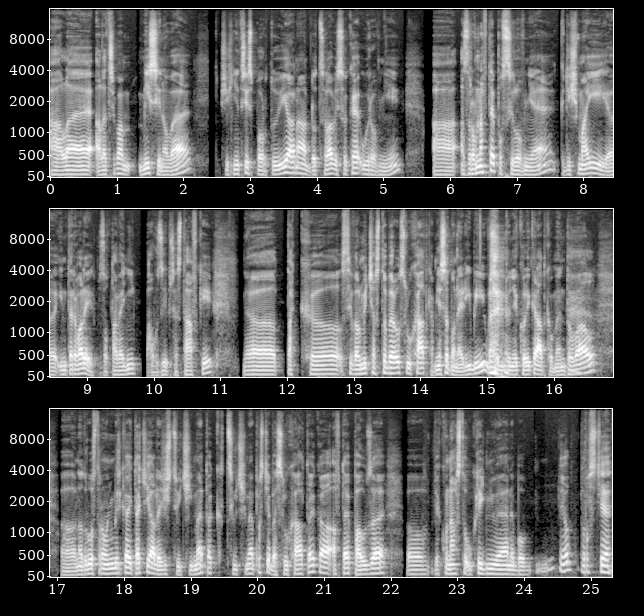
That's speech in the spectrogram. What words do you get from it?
Ale, ale třeba mý synové, všichni tři sportují a na docela vysoké úrovni a, a zrovna v té posilovně, když mají eh, intervaly zotavení, pauzy, přestávky, eh, tak si velmi často berou sluchátka. Mně se to nelíbí, už jsem to několikrát komentoval, na druhou stranu oni mi říkají, tati, ale když cvičíme, tak cvičíme prostě bez sluchátek a, a v té pauze jako nás to uklidňuje, nebo jo, prostě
